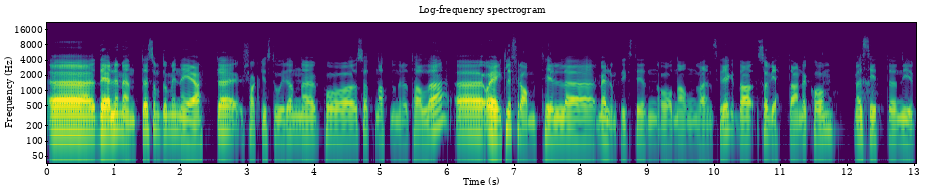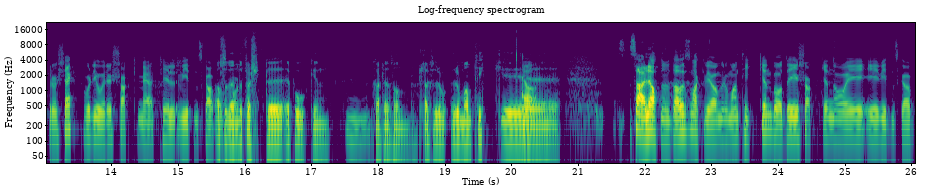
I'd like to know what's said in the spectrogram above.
eh, det elementet som dominerte sjakkhistorien uh, på 1700-1800-tallet, uh, og egentlig fram til eh, mellomkrigstiden og den annen verdenskrig, da sovjeterne kom med sitt uh, nye prosjekt hvor de gjorde sjakk mer til vitenskap og Altså sport. den første epoken, Mm. kanskje en sånn slags romantikk i Ja. Særlig i 1800-tallet snakker vi om romantikken både i sjakken og i, i vitenskap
